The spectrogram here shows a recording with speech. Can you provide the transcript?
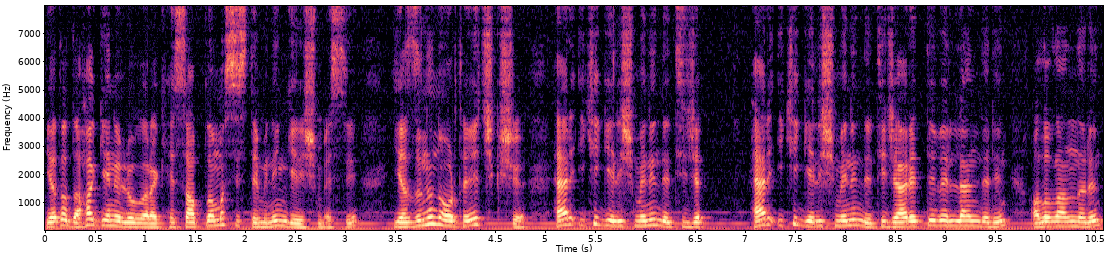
ya da daha genel olarak hesaplama sisteminin gelişmesi, yazının ortaya çıkışı, her iki gelişmenin de ticaret her iki gelişmenin de ticarette verilenlerin, alılanların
